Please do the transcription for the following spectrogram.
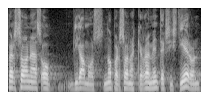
personas, o digamos, no personas que realmente existieron,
